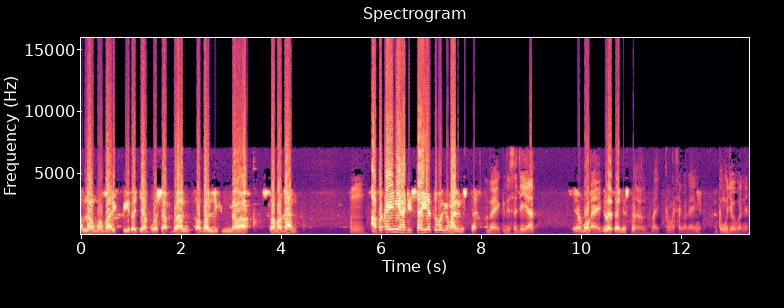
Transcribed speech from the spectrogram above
Allahumma barik fi Rajab wa Sya'ban wa balighna Ramadan. Hmm. Apakah ini hadis saya atau bagaimana Ustaz? Baik, itu saja ya. Ya, mau penjelasannya Ustaz. Nah, baik, terima kasih Pak Daeng. Tunggu jawabannya.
